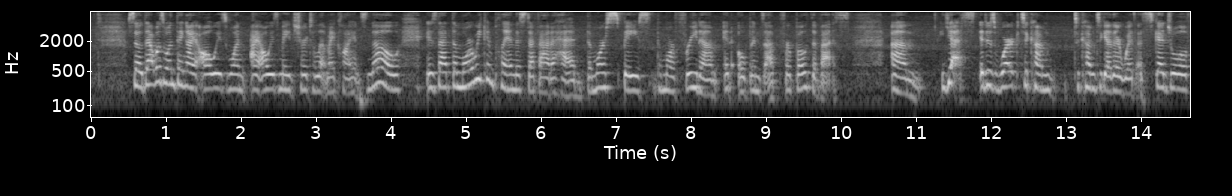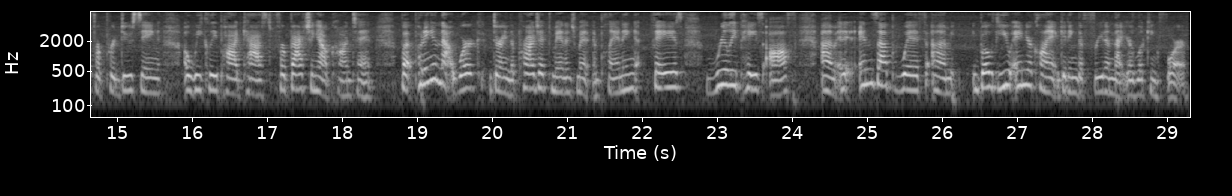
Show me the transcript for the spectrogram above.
So that was one thing I always want I always made sure to let my clients know is that the more we can plan this stuff out ahead, the more space, the more freedom it opens up for both of us. Um, yes, it is work to come to come together with a schedule for producing a weekly podcast, for batching out content, but putting in that work during the project management and planning phase really pays off, um, and it ends up with um, both you and your client getting the freedom that you're looking for.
